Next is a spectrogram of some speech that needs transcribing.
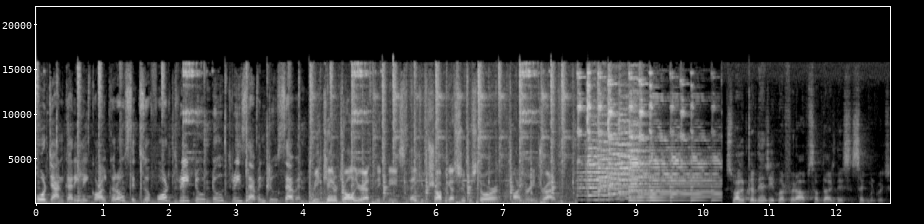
ਹੋਰ ਜਾਣਕਾਰੀ ਲਈ ਕਾਲ ਕਰੋ 6043223727 We cater to all your ethnic needs. Thank you for shopping at Superstore on Marine Drive. ਸਵਾਗਤ ਕਰਦੇ ਹਾਂ ਜੀ ਇੱਕ ਵਾਰ ਫਿਰ ਆਪ ਸਭ ਦਾ ਅੱਜ ਦੇ ਇਸ ਸੈਗਮੈਂਟ ਵਿੱਚ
